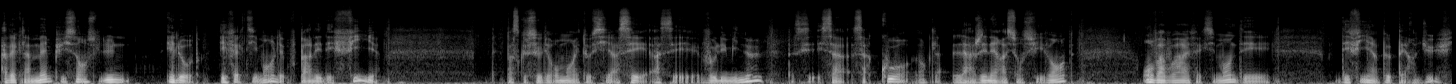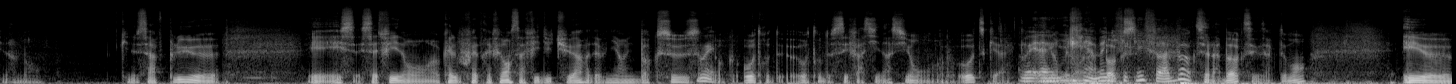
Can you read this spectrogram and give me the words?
avec la même puissance l'une et l'autre. Effectivement, vous parlez des filles, parce que ce roman est aussi assez, assez volumineux, parce que ça, ça court donc la, génération suivante. On va voir effectivement des, des filles un peu perdues finalement, qui ne savent plus. euh, et, cette fille dont, auquel vous faites référence, la fille du tueur, va devenir une boxeuse, donc autre de, autre de ses fascinations euh, hautes, qui a, qui a Ouais, elle a écrit un magnifique boxe. livre sur la boxe. C'est la boxe, exactement. Et, euh,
